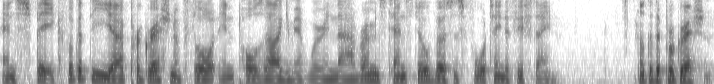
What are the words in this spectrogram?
and speak. Look at the uh, progression of thought in Paul's argument. We're in uh, Romans 10 still, verses 14 to 15. Look at the progression.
